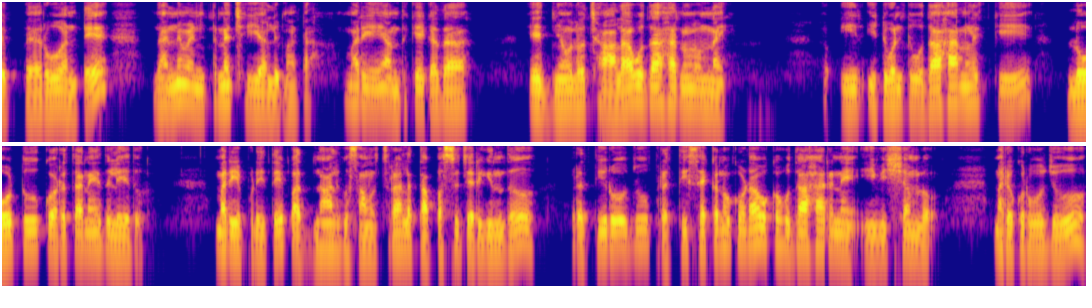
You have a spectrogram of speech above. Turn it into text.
చెప్పారు అంటే దాన్ని వెంటనే చేయాలి మాట. మరి అందుకే కదా యజ్ఞంలో చాలా ఉదాహరణలు ఉన్నాయి. ఇటువంటి ఉదాహరణలకి లోటు కొరత అనేది లేదు. మరి ఎప్పుడైతే పద్నాలుగు సంవత్సరాల తపస్సు జరిగిందో ప్రతిరోజు ప్రతి సెకను కూడా ఒక ఉదాహరణే ఈ విషయంలో. మరొక రోజు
